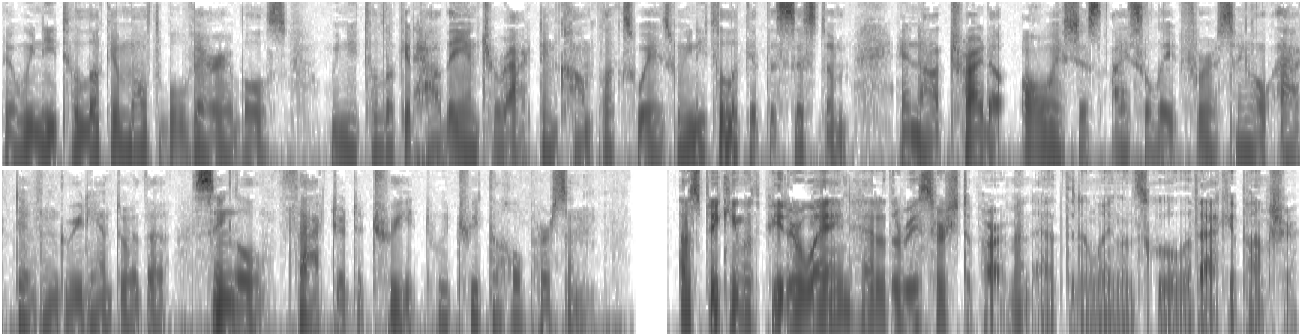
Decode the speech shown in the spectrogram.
that we need to look at multiple variables, we need to look at how they interact in complex ways, we need to look at the system and not try to always just isolate for a single active ingredient or the single factor to treat. We treat the whole person. I'm speaking with Peter Wayne, head of the research department at the New England School of Acupuncture.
